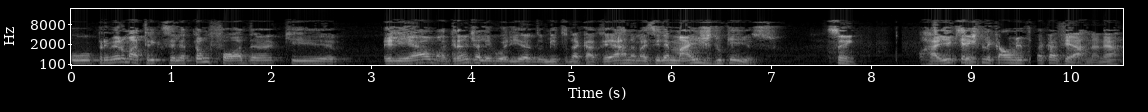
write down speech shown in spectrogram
o primeiro Matrix ele é tão foda que ele é uma grande alegoria do mito da caverna, mas ele é mais do que isso. Sim. O Raí quer explicar o mito da caverna, né?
